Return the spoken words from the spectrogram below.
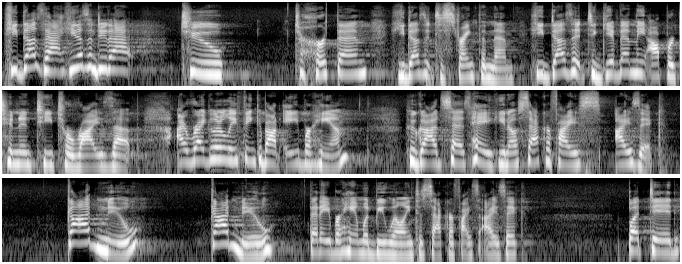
he does that. He doesn't do that to to hurt them. He does it to strengthen them. He does it to give them the opportunity to rise up. I regularly think about Abraham, who God says, "Hey, you know, sacrifice Isaac." God knew God knew that Abraham would be willing to sacrifice Isaac. But did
